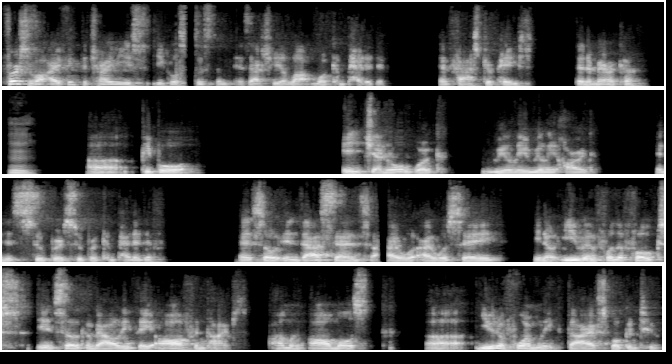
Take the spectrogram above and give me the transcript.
first of all, I think the Chinese ecosystem is actually a lot more competitive and faster paced than America. Mm. Uh, people in general work really, really hard and it's super, super competitive. And so, in that sense, I, w- I will say, you know, even for the folks in Silicon Valley, they oftentimes, almost uh, uniformly that I've spoken to,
